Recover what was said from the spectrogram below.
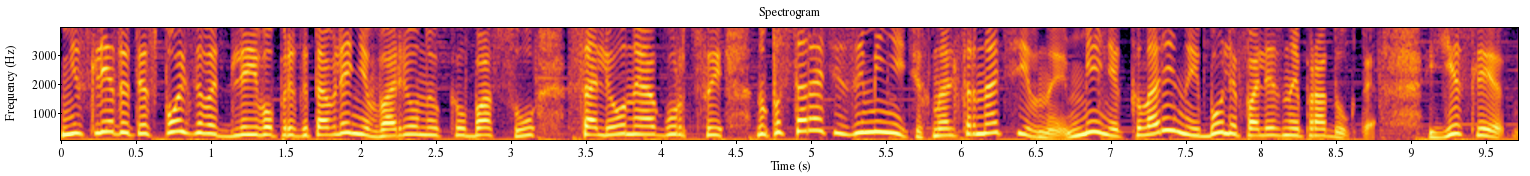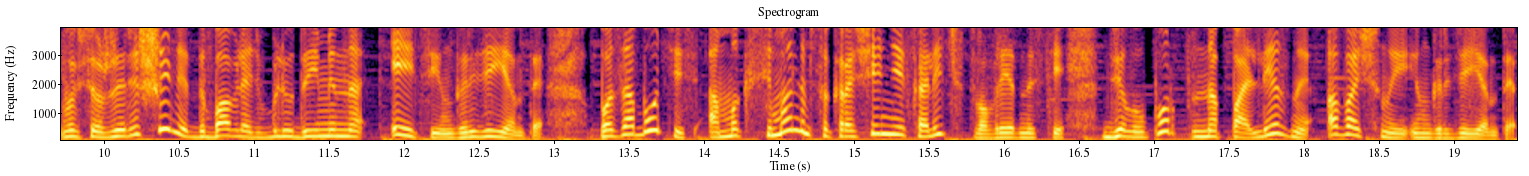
Не следует использовать для его приготовления приготовления вареную колбасу, соленые огурцы. Но постарайтесь заменить их на альтернативные, менее калорийные и более полезные продукты. Если вы все же решили добавлять в блюдо именно эти ингредиенты, позаботьтесь о максимальном сокращении количества вредностей, делая упор на полезные овощные ингредиенты.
